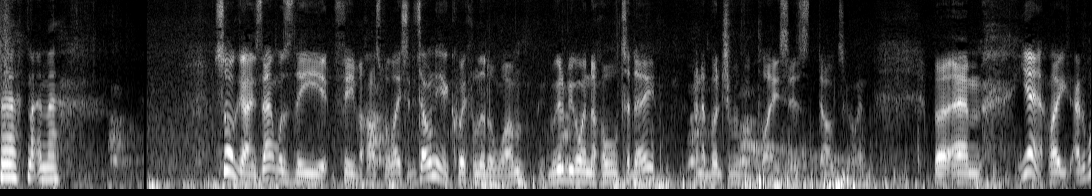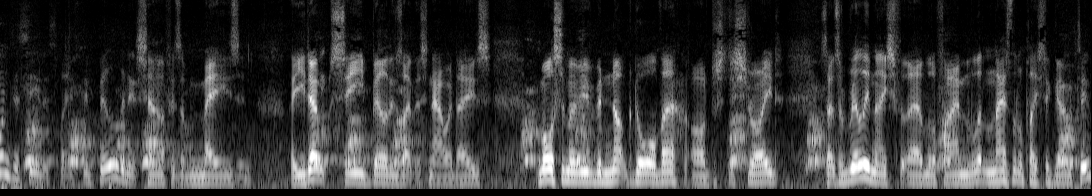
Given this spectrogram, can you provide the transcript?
Eh, not in there. So guys, that was the Fever Hospital. Like I said, it's only a quick little one. We're going to be going to Hull today and a bunch of other places. Dogs going. But um, yeah, like I wanted to see this place. The building itself is amazing. You don't see buildings like this nowadays. Most of them have been knocked over or just destroyed. So it's a really nice uh, little find, a little, nice little place to go to.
